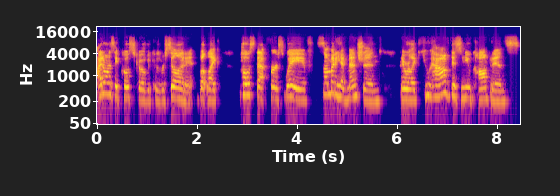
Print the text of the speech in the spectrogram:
I don't want to say post COVID because we're still in it, but like post that first wave, somebody had mentioned they were like, you have this new confidence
